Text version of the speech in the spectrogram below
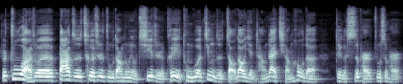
说猪啊，说八只测试猪当中有七只可以通过镜子找到隐藏在墙后的这个食盆猪食盆儿。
